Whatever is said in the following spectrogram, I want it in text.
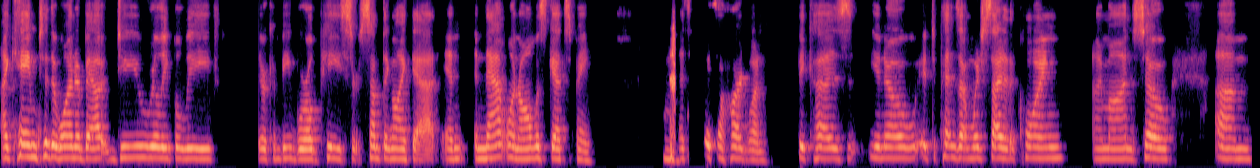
I came to the one about do you really believe there can be world peace or something like that? And and that one always gets me. Hmm. It's, it's a hard one because you know it depends on which side of the coin I'm on. So, um,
